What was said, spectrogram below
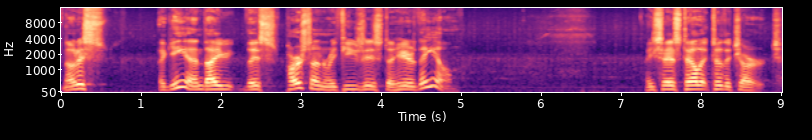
Notice again, they this person refuses to hear them. He says, Tell it to the church.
